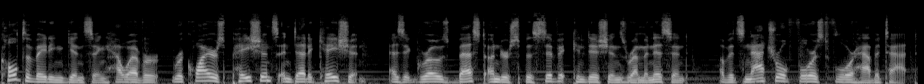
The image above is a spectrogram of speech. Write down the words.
Cultivating ginseng, however, requires patience and dedication as it grows best under specific conditions reminiscent of its natural forest floor habitat.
